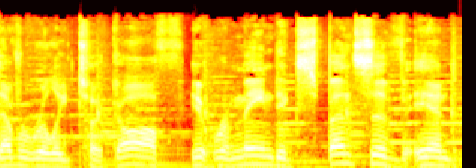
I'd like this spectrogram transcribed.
never really took off. It remained expensive and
